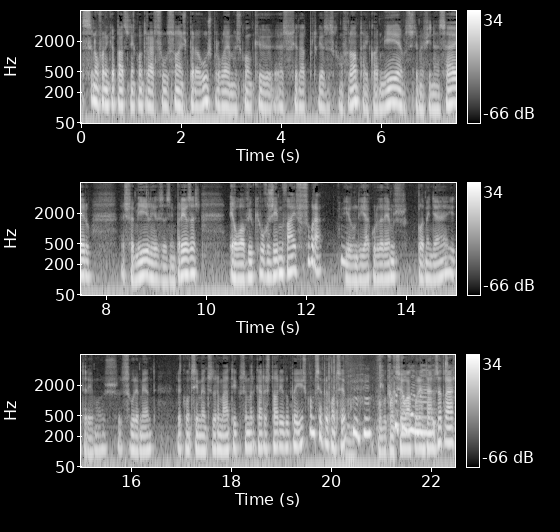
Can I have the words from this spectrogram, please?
se não forem capazes de encontrar soluções para os problemas com que a sociedade portuguesa se confronta, a economia, o sistema financeiro, as famílias, as empresas, é óbvio que o regime vai sussurrar. E um dia acordaremos pela manhã e teremos seguramente acontecimentos dramáticos a marcar a história do país, como sempre aconteceu, uhum. como aconteceu problema, há 40 anos atrás.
